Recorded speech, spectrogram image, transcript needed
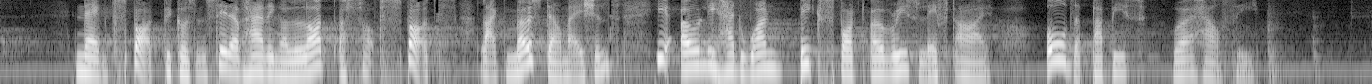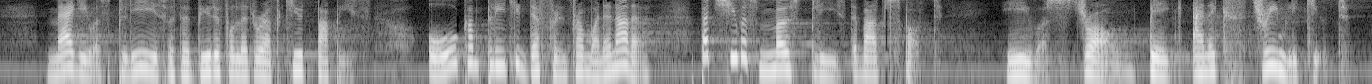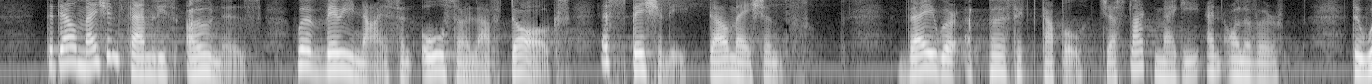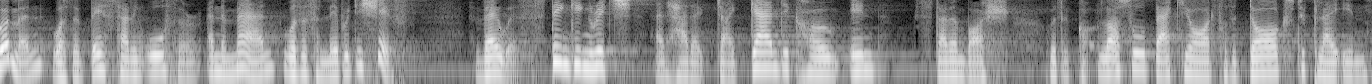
Named Spot because instead of having a lot of soft spots, like most Dalmatians, he only had one big spot over his left eye. All the puppies were healthy. Maggie was pleased with her beautiful litter of cute puppies, all completely different from one another, but she was most pleased about Spot. He was strong, big, and extremely cute. The Dalmatian family's owners were very nice and also loved dogs, especially Dalmatians. They were a perfect couple, just like Maggie and Oliver. The woman was a best selling author, and the man was a celebrity chef. They were stinking rich and had a gigantic home in Stellenbosch with a colossal backyard for the dogs to play in.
